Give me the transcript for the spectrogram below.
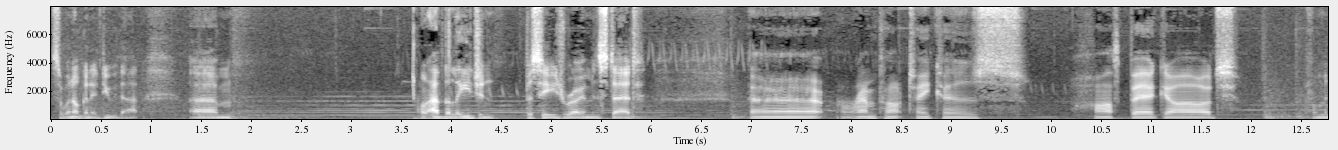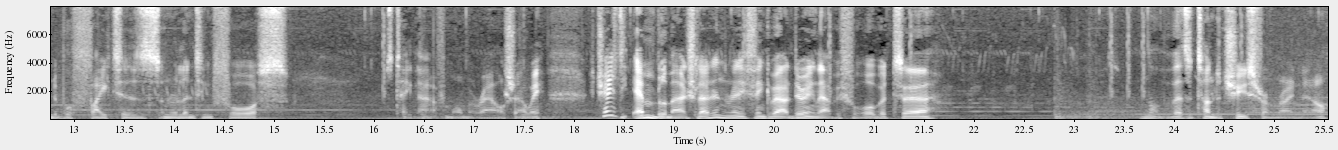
So we're not going to do that. Um, I'll have the Legion besiege Rome instead. Uh, Rampart Takers, Hearth Bear Guard, Formidable Fighters, Unrelenting Force. Let's take that for more morale, shall we? Change the emblem, actually. I didn't really think about doing that before, but uh, not that there's a ton to choose from right now.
